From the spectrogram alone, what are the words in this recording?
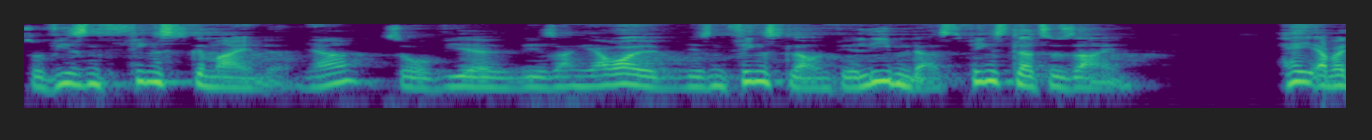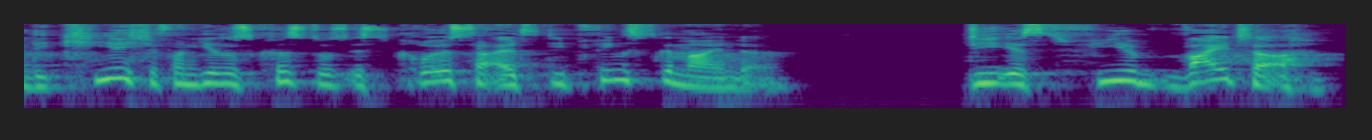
So, wir sind Pfingstgemeinde, ja? So, wir, wir sagen, jawohl, wir sind Pfingstler und wir lieben das, Pfingstler zu sein. Hey, aber die Kirche von Jesus Christus ist größer als die Pfingstgemeinde. Die ist viel weiter.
